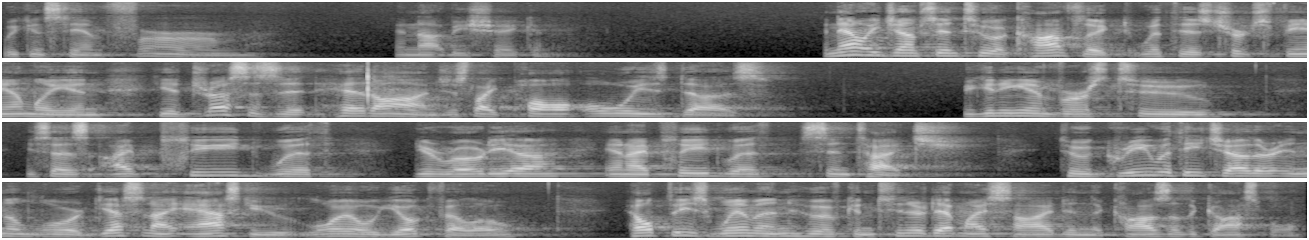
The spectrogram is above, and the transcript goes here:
we can stand firm and not be shaken. And now he jumps into a conflict with his church family and he addresses it head on, just like Paul always does. Beginning in verse 2, he says, I plead with Euodia and I plead with Syntyche to agree with each other in the Lord. Yes, and I ask you, loyal yokefellow, help these women who have contended at my side in the cause of the gospel,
